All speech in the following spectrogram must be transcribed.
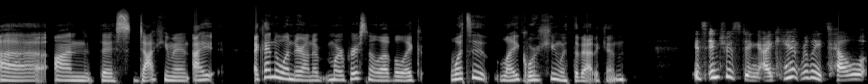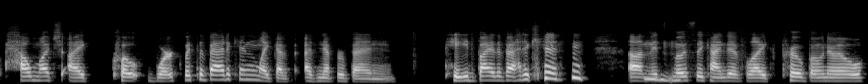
uh, on this document. I I kind of wonder on a more personal level, like what's it like working with the Vatican? It's interesting. I can't really tell how much I quote work with the Vatican. Like I've I've never been paid by the Vatican. um, mm-hmm. It's mostly kind of like pro bono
